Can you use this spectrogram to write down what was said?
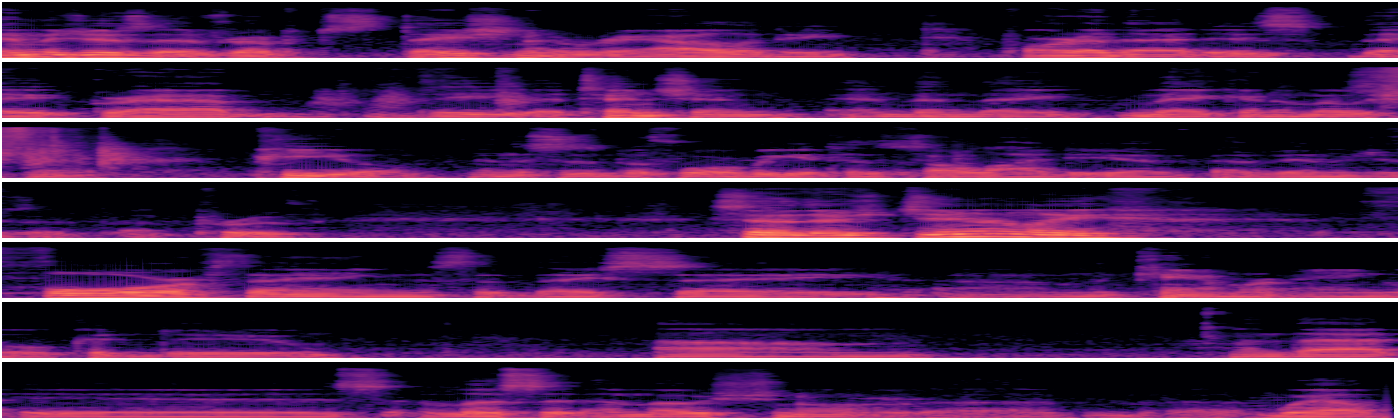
images as representation of reality. Part of that is they grab the attention and then they make an emotional appeal. And this is before we get to this whole idea of, of images of, of, proof. So there's generally four things that they say um, the camera angle could do. Um, and that is elicit emotional, uh, well,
